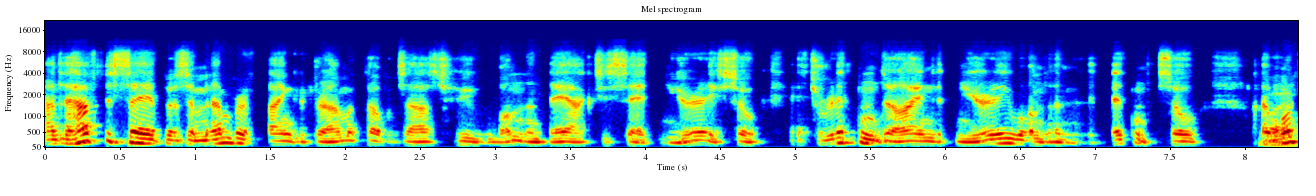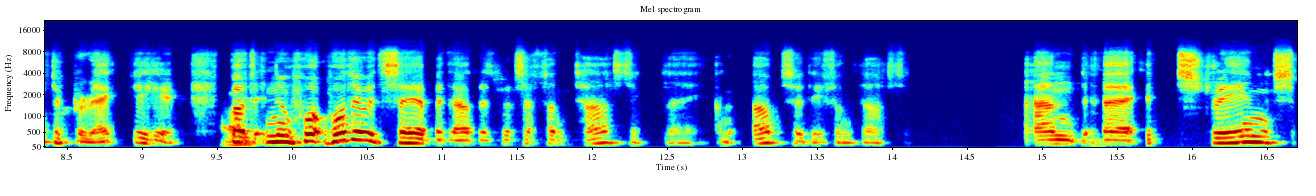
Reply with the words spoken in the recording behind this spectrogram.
And I have to say, it was a member of Bangor Drama Club was asked who won, and they actually said Newry. So it's written down that Newry won, and it didn't. So I want to correct you here. Right. But no, what, what I would say about that is it was a fantastic play, an absolutely fantastic. And uh, it's strange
